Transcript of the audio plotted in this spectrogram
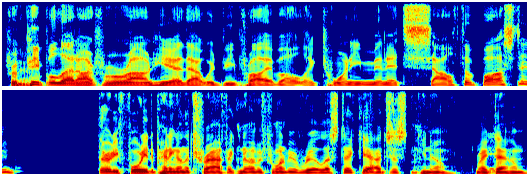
For Yeah. people that aren't from around here, that would be probably about like 20 minutes south of Boston. 30, 40, depending on the traffic. No, if you want to be realistic, yeah, just, you know, right down.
